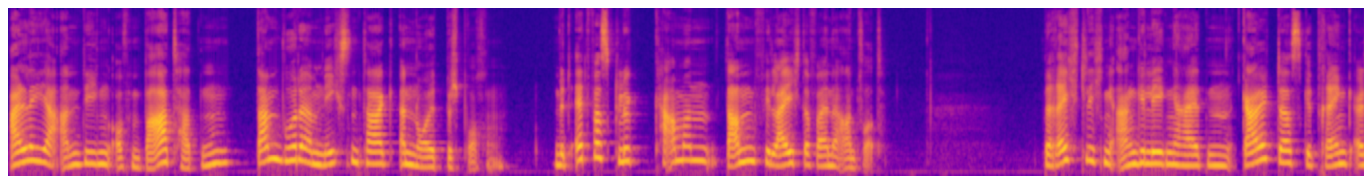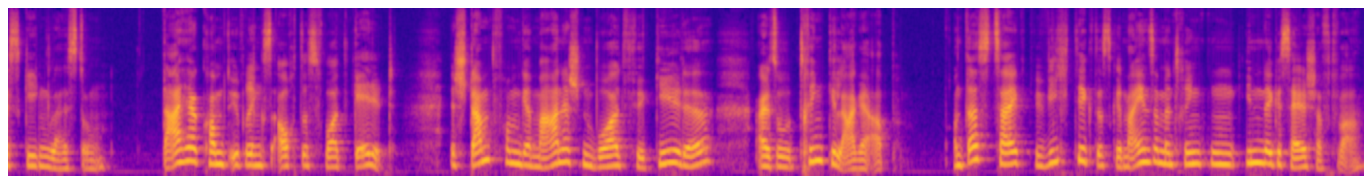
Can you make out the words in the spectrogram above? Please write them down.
alle ihr Anliegen offenbart hatten, dann wurde am nächsten Tag erneut besprochen. Mit etwas Glück kam man dann vielleicht auf eine Antwort. Bei rechtlichen Angelegenheiten galt das Getränk als Gegenleistung. Daher kommt übrigens auch das Wort Geld. Es stammt vom germanischen Wort für Gilde, also Trinkgelage ab. Und das zeigt, wie wichtig das gemeinsame Trinken in der Gesellschaft war.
